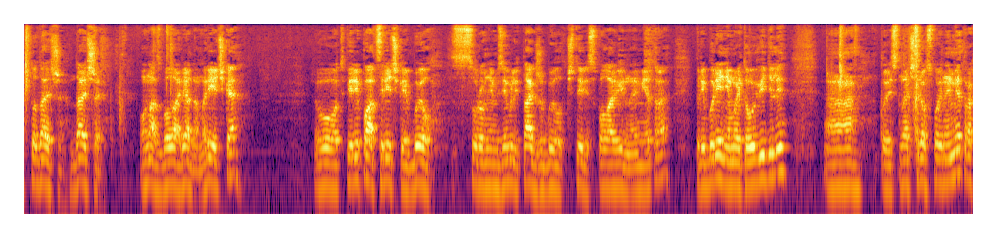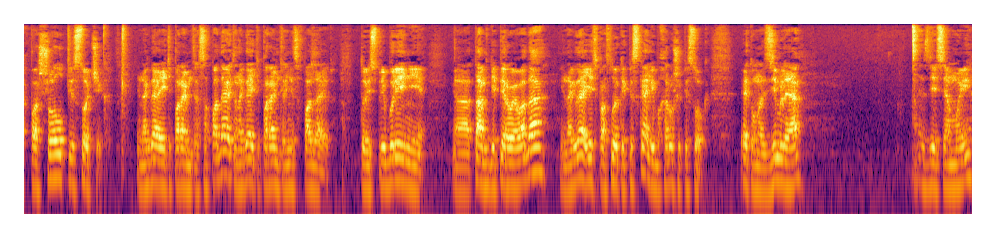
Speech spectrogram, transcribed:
Что дальше? Дальше у нас была рядом речка. Вот. Перепад с речкой был с уровнем земли также был 4,5 метра. При бурении мы это увидели. А, то есть на 4,5 метрах пошел песочек. Иногда эти параметры совпадают, иногда эти параметры не совпадают. То есть при бурении а, там, где первая вода, иногда есть прослойка песка, либо хороший песок. Это у нас земля. Здесь а мы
